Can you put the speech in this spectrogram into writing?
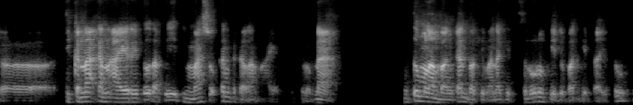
uh, dikenakan air itu tapi dimasukkan ke dalam air. Gitu nah, itu melambangkan bagaimana kita, seluruh kehidupan kita itu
